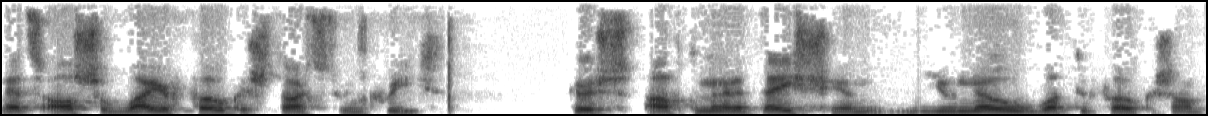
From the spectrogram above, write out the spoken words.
That's also why your focus starts to increase. Because after meditation, you know what to focus on.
